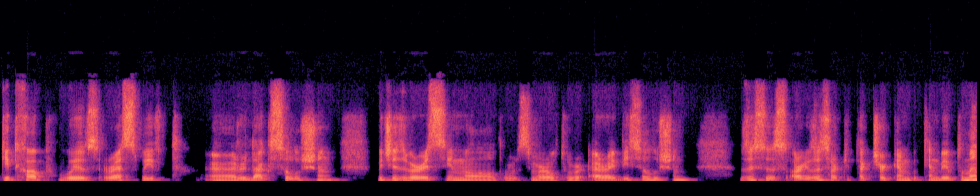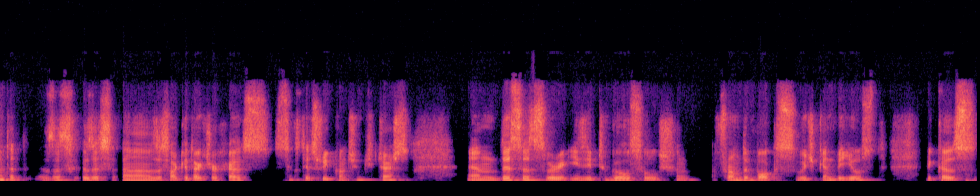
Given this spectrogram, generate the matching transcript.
GitHub with ReSwift uh, Redux solution, which is very similar similar to RIB solution. This is this architecture can can be implemented. This this uh, this architecture has 63 contributors, and this is very easy to go solution from the box which can be used because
